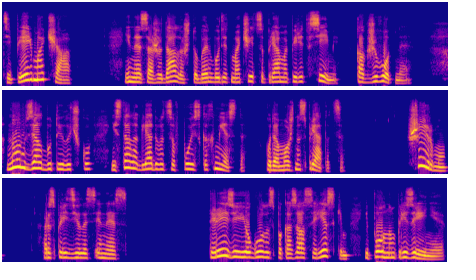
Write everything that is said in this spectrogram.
Теперь моча. Инесс ожидала, что Бен будет мочиться прямо перед всеми, как животное. Но он взял бутылочку и стал оглядываться в поисках места, куда можно спрятаться. «Ширму!» — распорядилась Инесс. Терезе ее голос показался резким и полным презрения.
